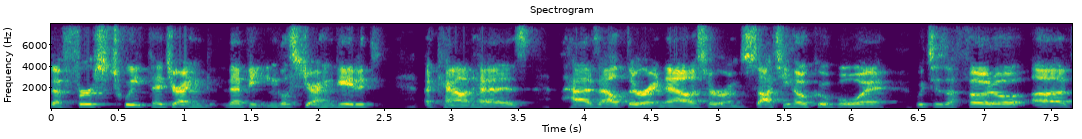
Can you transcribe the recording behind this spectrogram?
The first tweet that Dragon, that the English Dragon Gate account has has out there right now is from Shachihoko Boy, which is a photo of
